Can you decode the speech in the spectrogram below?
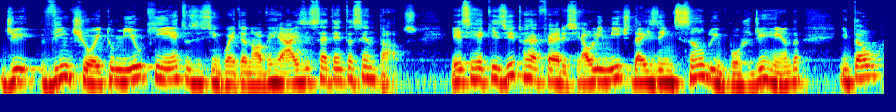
de R$ 28.559,70. Esse requisito refere-se ao limite da isenção do imposto de renda. Então,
